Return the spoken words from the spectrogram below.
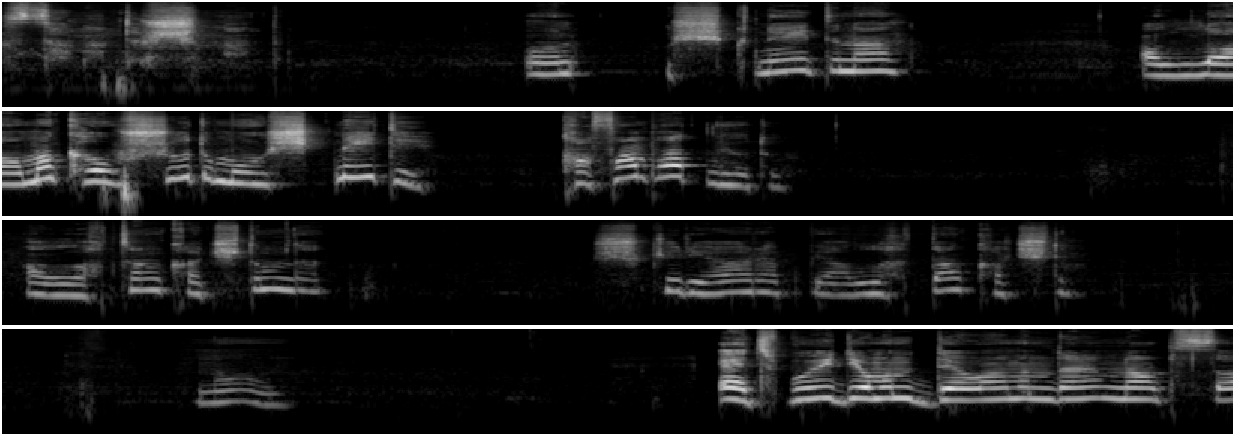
Sonunda ışınlandım. On ışık neydi lan? Allah'ıma kavuşuyordum o ışık neydi? Kafam patlıyordu. Allah'tan kaçtım da. Şükür ya Rabbi Allah'tan kaçtım. Oldu? Evet bu videomun devamında ne yapsak?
